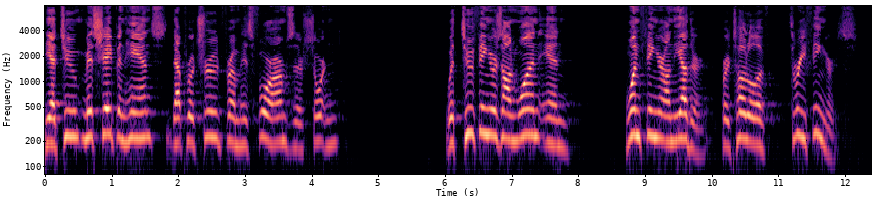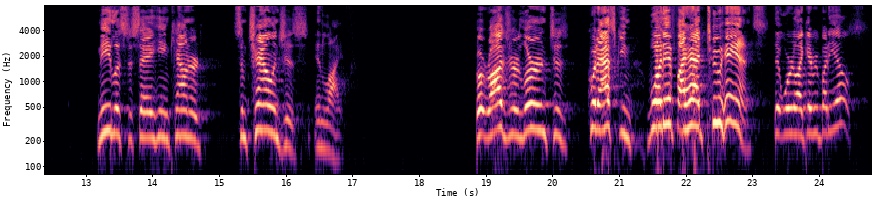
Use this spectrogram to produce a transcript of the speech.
He had two misshapen hands that protrude from his forearms, they're shortened, with two fingers on one and one finger on the other, for a total of three fingers. Needless to say, he encountered some challenges in life. But Roger learned to quit asking, What if I had two hands that were like everybody else?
